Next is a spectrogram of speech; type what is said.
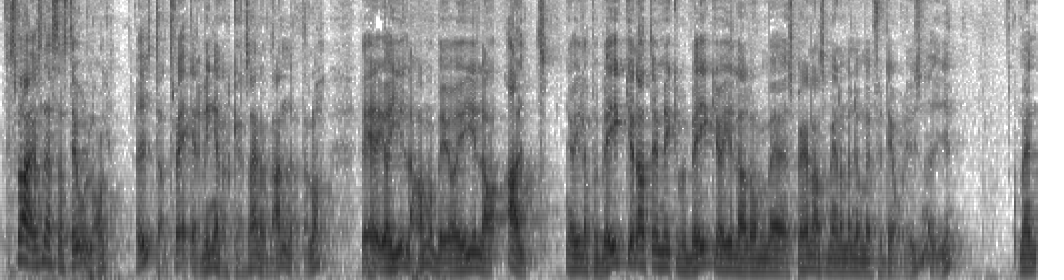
Sveriges nästa storlag. Utan tvekan, ingen kan säga något annat eller? Det är, jag gillar Hammarby och jag gillar allt. Jag gillar publiken, att det är mycket publik. Jag gillar de eh, spelarna som är men de är för dåliga just nu. Men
